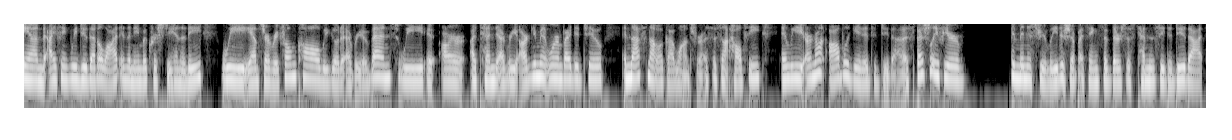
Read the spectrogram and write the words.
And I think we do that a lot in the name of Christianity. We answer every phone call. We go to every event. We eh, are attend every argument we're invited to. And that's not what God wants for us. It's not healthy. And we are not obligated to do that, especially if you're in ministry leadership. I think that there's this tendency to do that.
